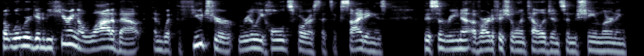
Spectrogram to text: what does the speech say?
But what we're going to be hearing a lot about and what the future really holds for us that's exciting is this arena of artificial intelligence and machine learning.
